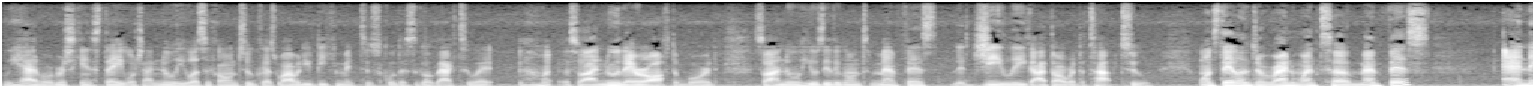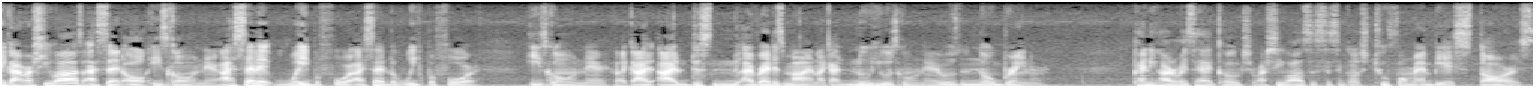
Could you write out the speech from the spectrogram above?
we had were Michigan State, which I knew he wasn't going to, because why would you decommit to school just to go back to it? so I knew they were off the board. So I knew he was either going to Memphis, the G League. I thought were the top two. Once Jalen Duren went to Memphis, and they got Rasheed Wallace, I said, "Oh, he's going there." I said it way before. I said the week before he's going there. Like I, I just knew, I read his mind. Like I knew he was going there. It was a no brainer. Penny Hardaway's head coach, Rasheed Wallace assistant coach, two former NBA stars,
